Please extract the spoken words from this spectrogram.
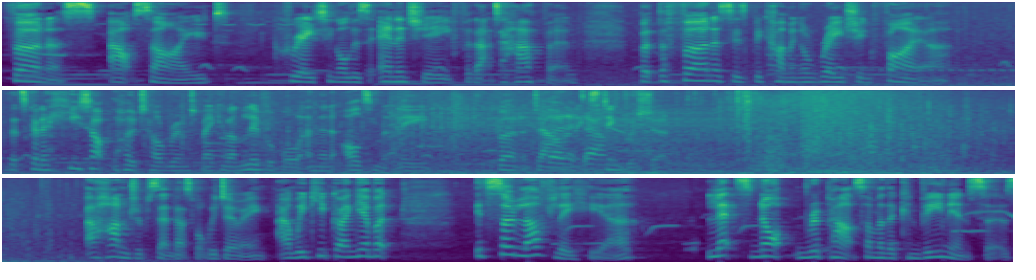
furnace outside creating all this energy for that to happen. But the furnace is becoming a raging fire that's going to heat up the hotel room to make it unlivable and then ultimately burn it down Burn and it down. extinguish it. A hundred percent that's what we're doing. And we keep going, yeah, but it's so lovely here. Let's not rip out some of the conveniences.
